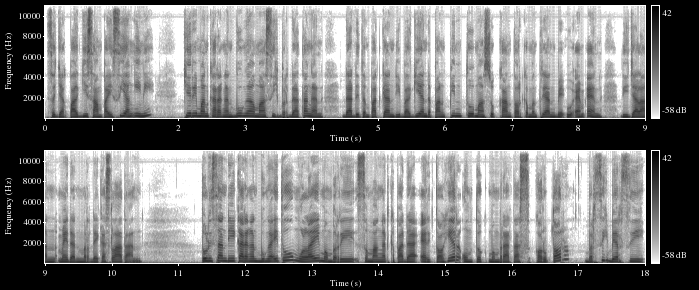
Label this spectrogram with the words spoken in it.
Sejak pagi sampai siang ini, kiriman karangan bunga masih berdatangan dan ditempatkan di bagian depan pintu masuk kantor Kementerian BUMN di Jalan Medan Merdeka Selatan. Tulisan di karangan bunga itu mulai memberi semangat kepada Erick Thohir untuk memberatas koruptor, bersih-bersih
